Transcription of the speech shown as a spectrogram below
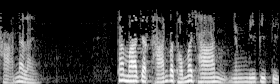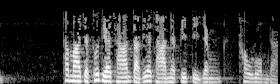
ฐานอะไร ถ้ามาจากฐานปฐมฌานยังมีปิติ ถ้ามาจากทุติยฌานตัติยฌานเนี่ยปิติยังเข้าร่วมได้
